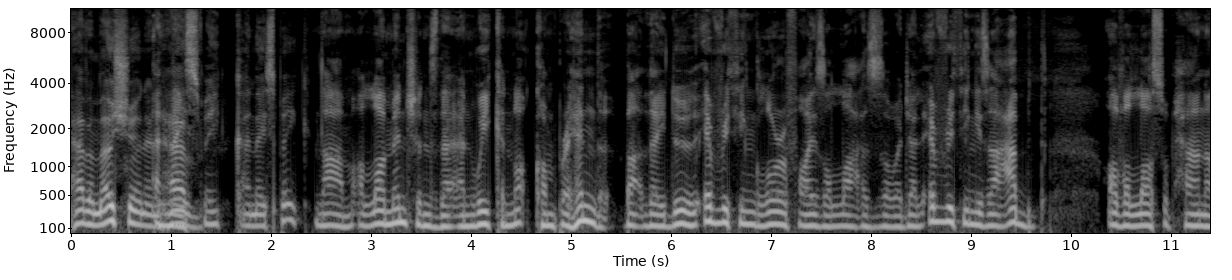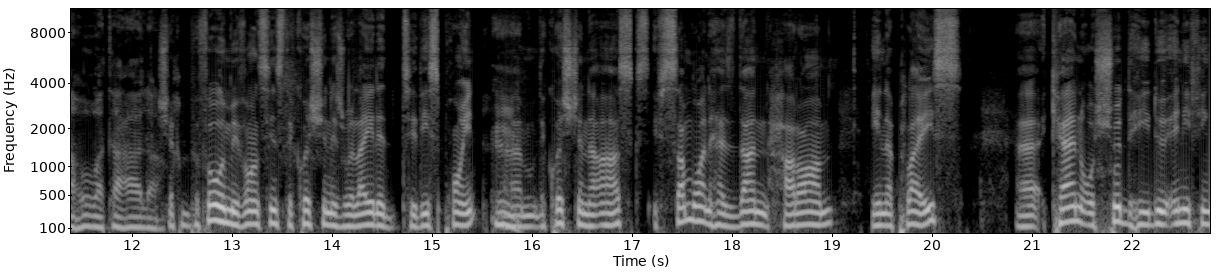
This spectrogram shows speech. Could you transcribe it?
have emotion and, And they have speak. and they speak. Naam. Allah mentions that and we cannot comprehend it, but they do. Everything glorifies Allah Azza wa Jal. Everything is a abd of Allah subhanahu wa ta'ala. Sheikh, before we move on, since the question is related to this point, Mm. um, the questioner asks if someone has done haram in a place, uh, can or should he do anything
